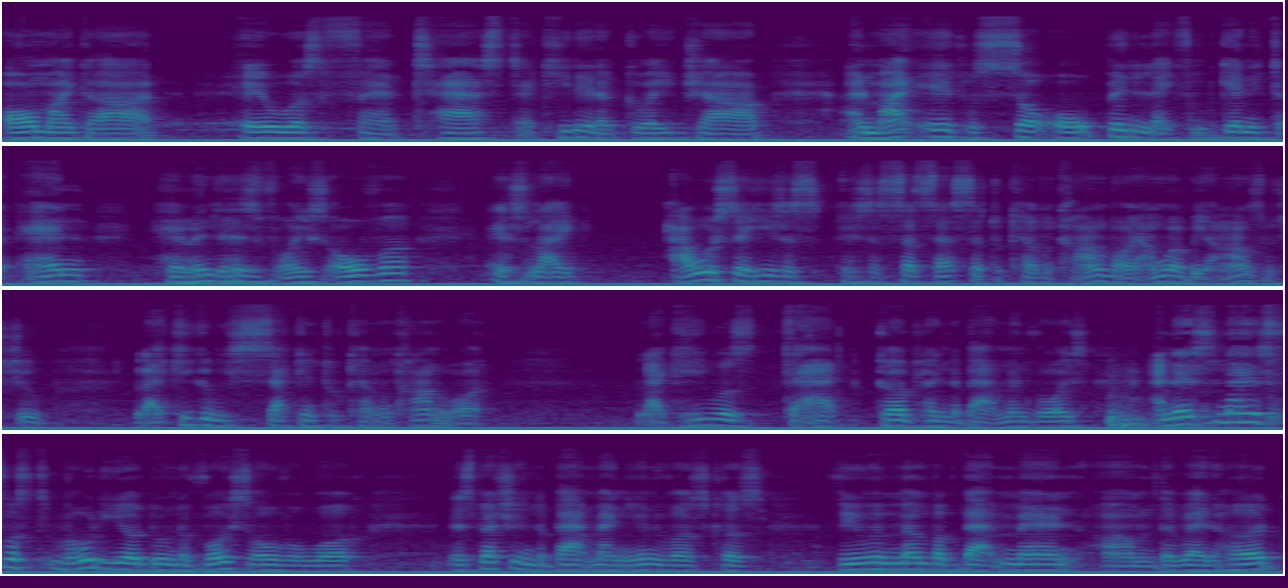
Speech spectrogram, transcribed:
oh my God, it was fantastic. He did a great job and my ears was so open, like from beginning to end, hearing his voice over, it's like I would say he's a he's a successor to Kevin Conroy. I'm gonna be honest with you, like he could be second to Kevin Conroy. Like he was that good playing the Batman voice, and it's not his first rodeo doing the voiceover work, especially in the Batman universe. Because if you remember Batman, um, the Red Hood,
